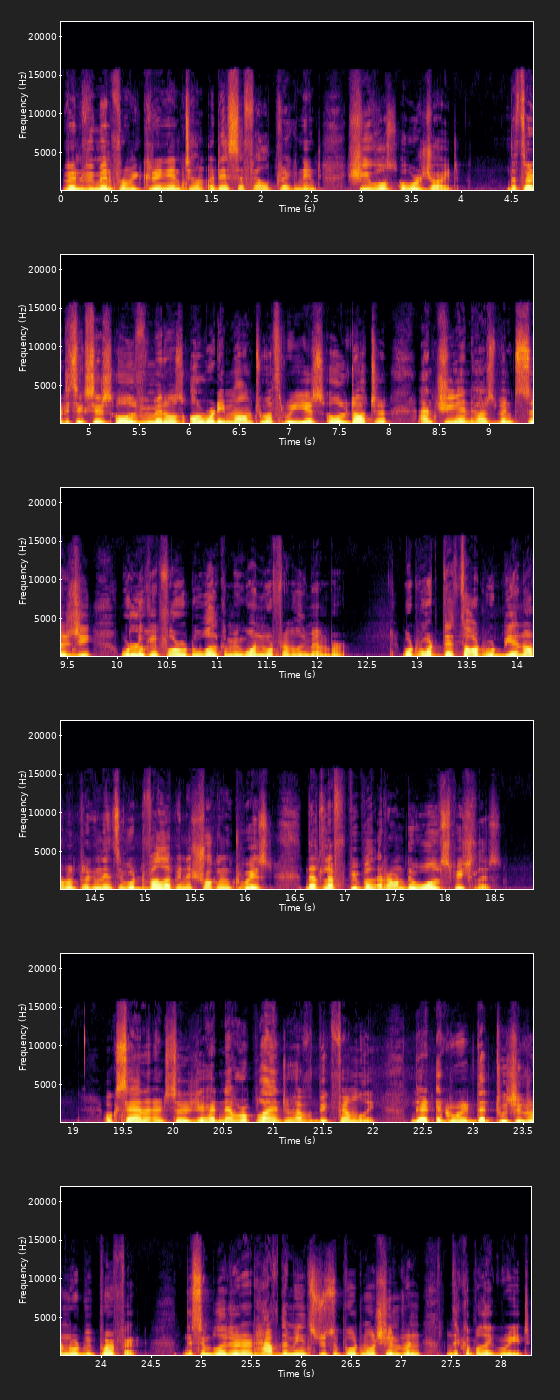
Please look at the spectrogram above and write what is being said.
When women from Ukrainian town Odessa fell pregnant, she was overjoyed. The 36 years old woman was already mom to a 3 years old daughter and she and husband Sergey were looking forward to welcoming one more family member. But what they thought would be a normal pregnancy would develop in a shocking twist that left people around the world speechless. Oksana and Sergey had never planned to have a big family. They had agreed that two children would be perfect. They simply didn't have the means to support more children, the couple agreed.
